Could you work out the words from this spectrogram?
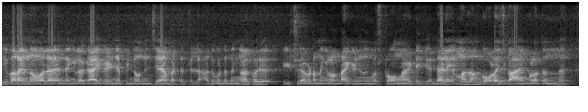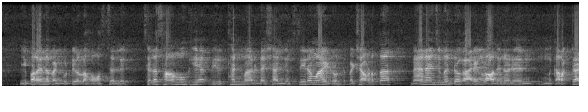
ഈ പറയുന്ന പോലെ എന്തെങ്കിലുമൊക്കെ ആയി കഴിഞ്ഞാൽ പിന്നെ ഒന്നും ചെയ്യാൻ പറ്റത്തില്ല. അതുകൊണ്ട് നിങ്ങൾക്കൊരു ഇഷ്യൂ എവിടെന്നെങ്കിലും ഉണ്ടായി കഴിഞ്ഞാൽ നിങ്ങൾ സ്ട്രോങ് ആയിട്ടിരിക്കുക. എന്തായാലും എം എസ് എം കോളേജ് കായംകുളത്ത് നിന്ന് ഈ പറയുന്ന പെൺകുട്ടികളുടെ ഹോസ്റ്റലിൽ ചില സാമൂഹ്യ വിരുദ്ധന്മാരുടെ ശല്യം സ്ഥിരമായിട്ടുണ്ട്. പക്ഷെ അവിടുത്തെ മാനേജ്മെന്റോ കാര്യങ്ങളോ അതിനൊരു കറക്റ്റായ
